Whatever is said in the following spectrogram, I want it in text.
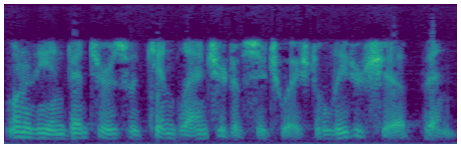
one of the inventors with Ken Blanchard of situational leadership, and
